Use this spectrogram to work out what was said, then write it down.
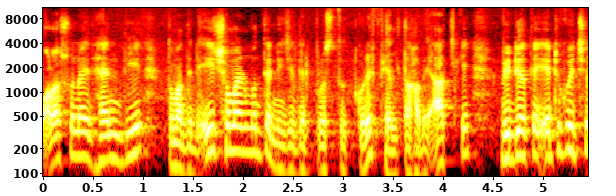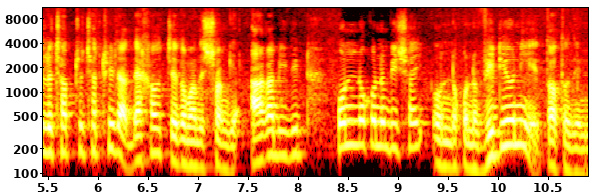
পড়াশোনায় ধ্যান দিয়ে তোমাদের এই সময়ের মধ্যে নিজেদের প্রস্তুত করে ফেলতে হবে। আজকে ভিডিওতে এটুকুই ছিল ছাত্রছাত্রীরা। দেখা হচ্ছে তোমাদের সঙ্গে আগামী দিন অন্য কোনো বিষয়, অন্য কোনো ভিডিও নিয়ে। ততদিন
